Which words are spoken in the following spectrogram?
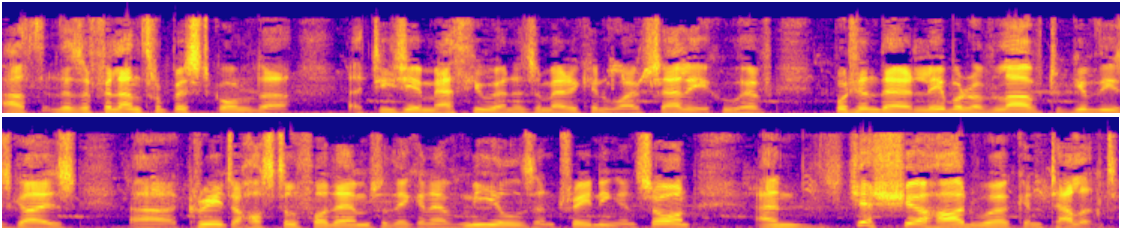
Uh, there's a philanthropist called uh, uh, T.J. Matthew and his American wife Sally who have put in their labor of love to give these guys, uh, create a hostel for them so they can have meals and training and so on, and just sheer hard work and talent.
